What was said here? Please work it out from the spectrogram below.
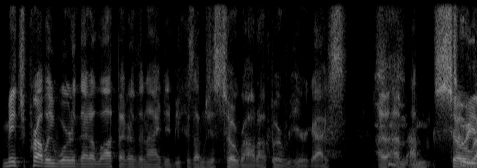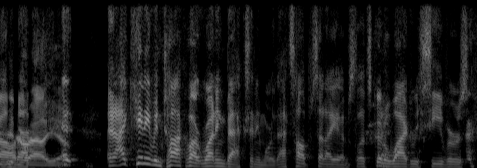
Mitch probably worded that a lot better than I did because I'm just so riled up over here, guys. I, am I'm so riled up. Rile, and, and I can't even talk about running backs anymore. That's how upset I am. So let's go to wide receivers.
